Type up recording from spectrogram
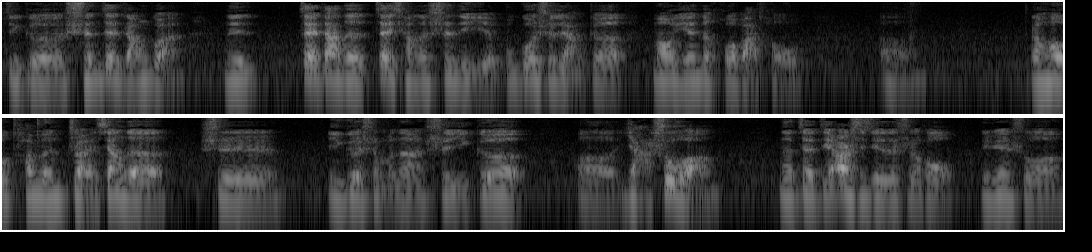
这个神在掌管，那再大的再强的势力也不过是两个冒烟的火把头，呃，然后他们转向的是一个什么呢？是一个呃亚述王。那在第二十节的时候，那边说，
